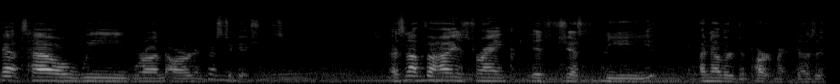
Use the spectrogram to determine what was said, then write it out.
That's how we run our investigations. It's not the highest rank, it's just the another department does it.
